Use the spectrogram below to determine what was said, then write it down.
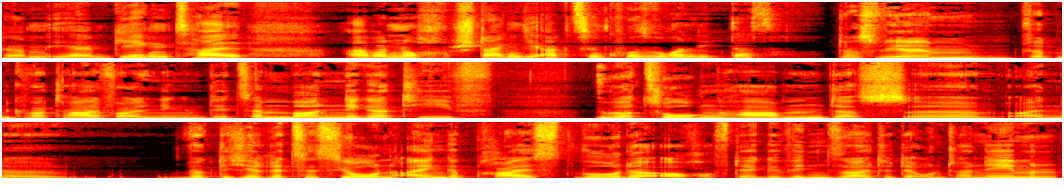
ähm, eher im Gegenteil. Aber noch steigen die Aktienkurse. Woran liegt das? Dass wir im vierten Quartal, vor allen Dingen im Dezember, negativ überzogen haben, dass äh, eine wirkliche Rezession eingepreist wurde, auch auf der Gewinnseite der Unternehmen.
